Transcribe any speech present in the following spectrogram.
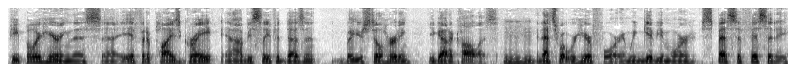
People are hearing this. Uh, if it applies, great. And obviously, if it doesn't, but you're still hurting, you got to call us. Mm-hmm. And that's what we're here for. And we can give you more specificity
